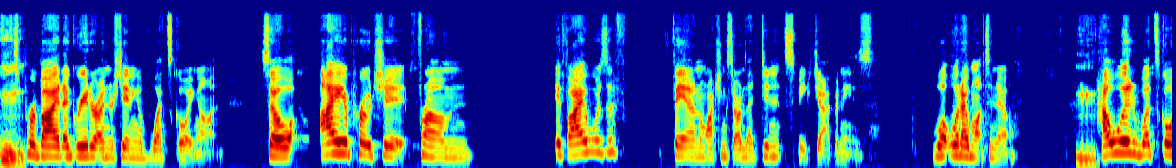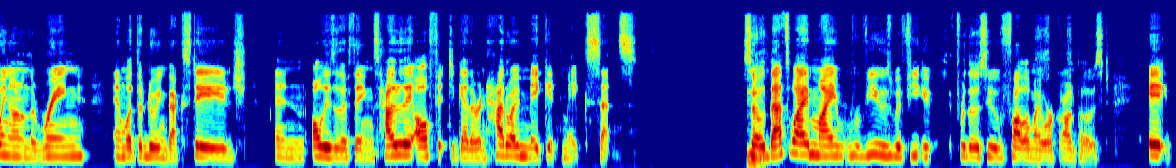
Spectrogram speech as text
Hmm. to provide a greater understanding of what's going on. So I approach it from if I was a fan watching Stardom that didn't speak Japanese, what would I want to know? Hmm. How would what's going on in the ring and what they're doing backstage and all these other things, how do they all fit together and how do I make it make sense? So that's why my reviews with you for those who follow my work on post, it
